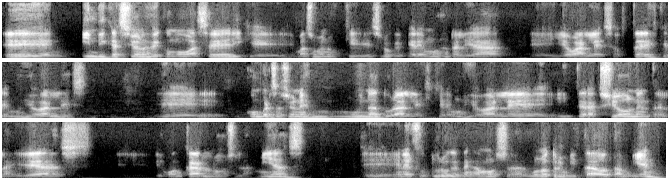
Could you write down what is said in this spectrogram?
eh, indicaciones de cómo va a ser y que más o menos qué es lo que queremos en realidad eh, llevarles a ustedes. Queremos llevarles eh, conversaciones muy naturales, queremos llevarle interacción entre las ideas de Juan Carlos, las mías, en el futuro que tengamos algún otro invitado también.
